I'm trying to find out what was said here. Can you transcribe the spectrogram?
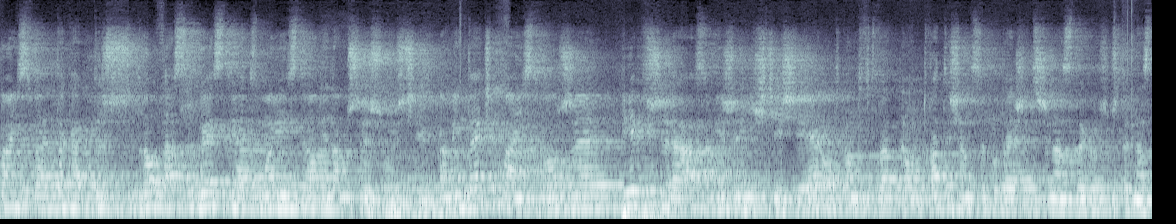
Państwa, taka też drobna sugestia z mojej strony na przyszłość. Pamiętajcie Państwo, że pierwszy raz mierzyliście się, odkąd w dwa, od 2013 czy 2014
